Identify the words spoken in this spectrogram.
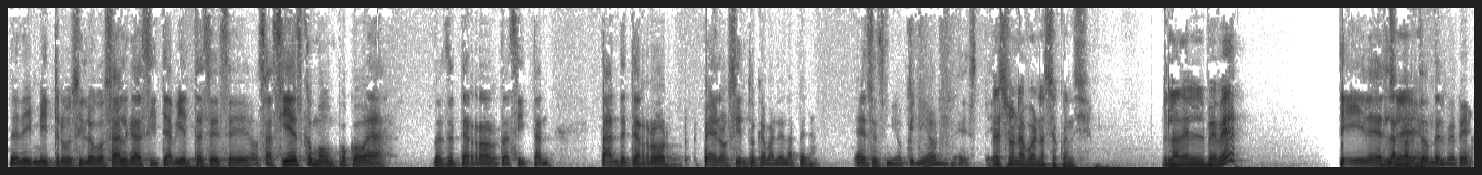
de Dimitrus y luego salgas y te avientas ese, o sea, sí es como un poco, ah, no es de terror así tan, tan de terror, pero siento que vale la pena. Esa es mi opinión. Este, Es una buena secuencia. ¿La del bebé? sí, es la Sí. parte donde el bebé.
